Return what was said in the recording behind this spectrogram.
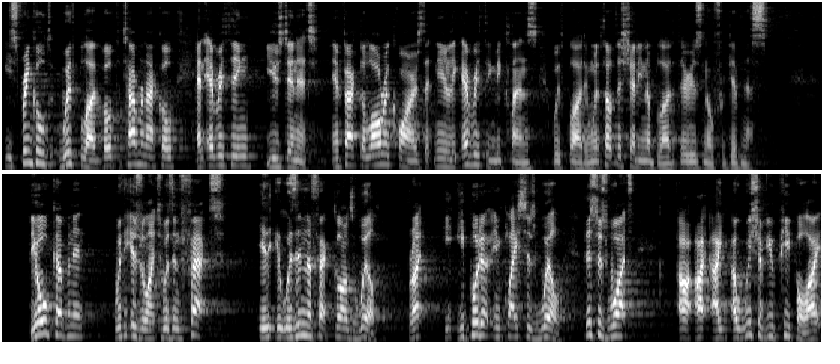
he sprinkled with blood both the tabernacle and everything used in it. In fact, the law requires that nearly everything be cleansed with blood, and without the shedding of blood, there is no forgiveness. The old covenant with the Israelites was in fact, it, it was in effect God's will, right? He, he put it in place His will. This is what uh, I, I, I wish of you people. I,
